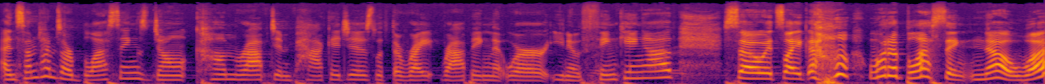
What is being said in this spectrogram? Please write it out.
And sometimes our blessings don't come wrapped in packages with the right wrapping that we're, you know, thinking of. So it's like, what a blessing. No, what?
